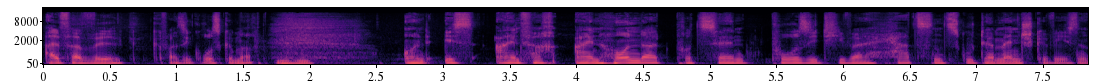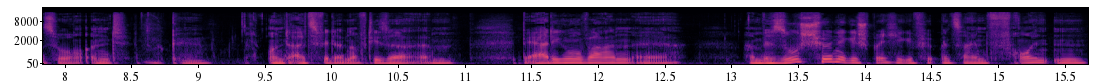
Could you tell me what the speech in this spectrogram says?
Alpha Will quasi groß gemacht. Mhm und ist einfach ein 100% positiver, herzensguter Mensch gewesen. So. Und, okay. und als wir dann auf dieser ähm, Beerdigung waren, äh, haben wir so schöne Gespräche geführt mit seinen Freunden,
